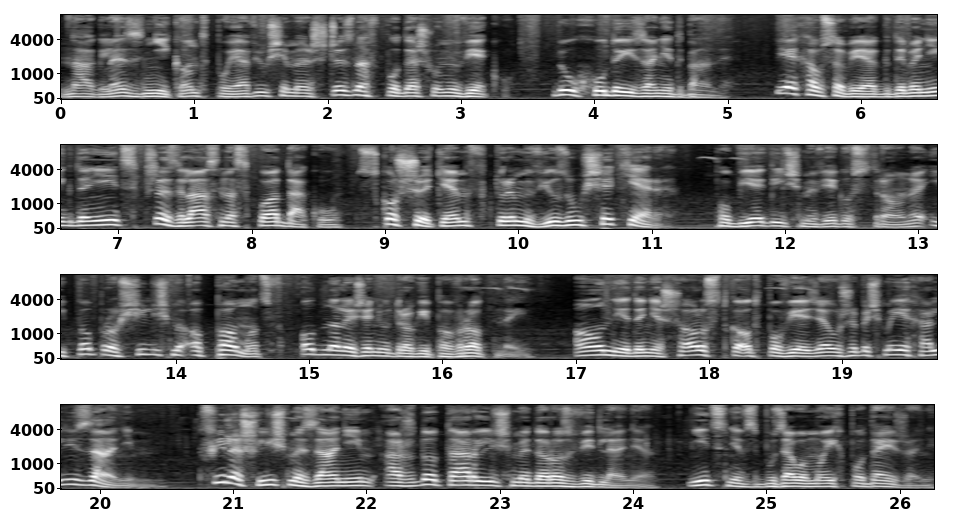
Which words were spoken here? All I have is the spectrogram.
Nagle znikąd pojawił się mężczyzna w podeszłym wieku. Był chudy i zaniedbany. Jechał sobie jak gdyby nigdy nic przez las na składaku, z koszykiem, w którym wiózł siekierę. Pobiegliśmy w jego stronę i poprosiliśmy o pomoc w odnalezieniu drogi powrotnej. On jedynie szorstko odpowiedział, żebyśmy jechali za nim. Chwilę szliśmy za nim, aż dotarliśmy do rozwidlenia. Nic nie wzbudzało moich podejrzeń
